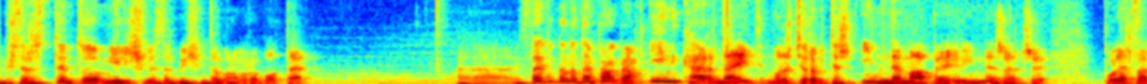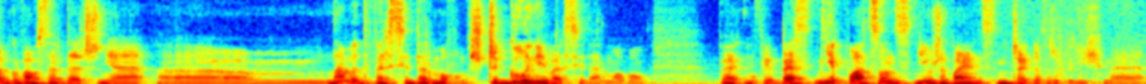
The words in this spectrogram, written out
myślę, że z tym, co mieliśmy, zrobiliśmy dobrą robotę. Więc tak wygląda ten program Incarnate. Możecie robić też inne mapy, inne rzeczy. Polecam go Wam serdecznie. nawet wersję darmową, szczególnie wersję darmową. Bo jak mówię, bez, nie płacąc, nie używając niczego, zrobiliśmy e,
